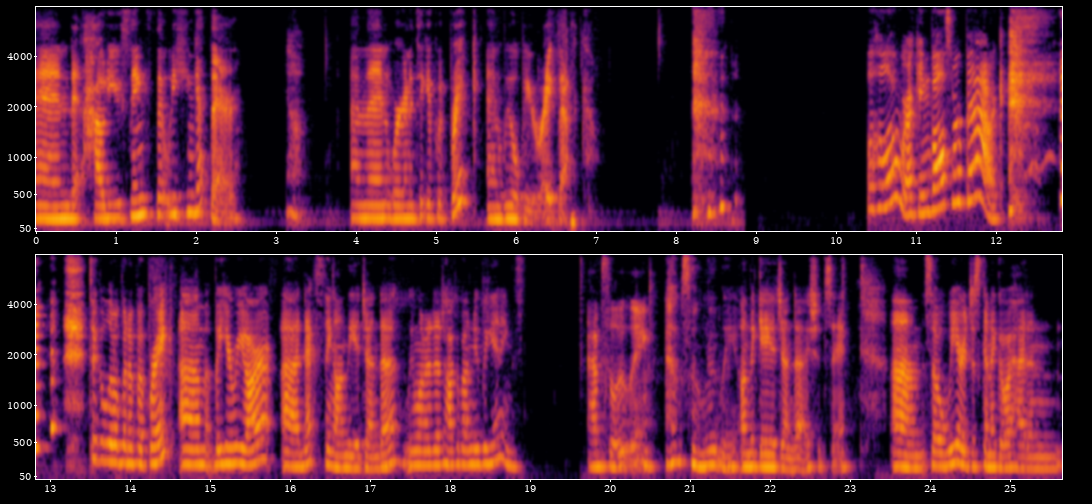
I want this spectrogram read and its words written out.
and how do you think that we can get there? Yeah. And then we're gonna take a quick break, and we will be right back. Well, hello, Wrecking Balls. We're back. Took a little bit of a break, um, but here we are. Uh, next thing on the agenda, we wanted to talk about new beginnings. Absolutely. Absolutely. On the gay agenda, I should say. Um, so we are just going to go ahead and,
